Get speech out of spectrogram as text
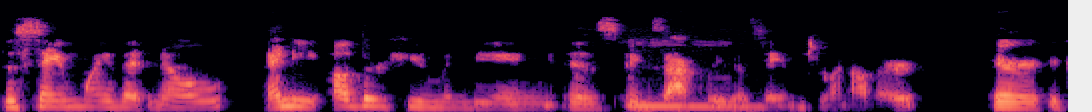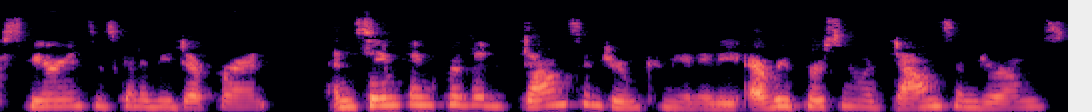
the same way that no, any other human being is exactly mm. the same to another. Their experience is going to be different. And same thing for the Down syndrome community. Every person with Down syndrome's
